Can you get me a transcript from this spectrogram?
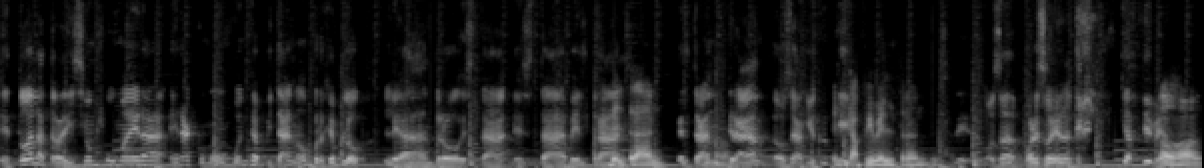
eh, toda la tradición Puma era, era como un buen capitán, ¿no? Por ejemplo, Leandro, está, está Beltrán. Beltrán, Beltrán, Ajá. gran, o sea, yo creo el que. Capi Beltrán. eh, O sea, por eso era el Capi Beltrán. Ajá.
